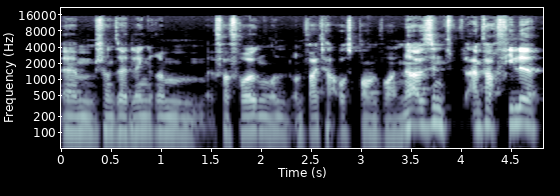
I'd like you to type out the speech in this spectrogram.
ähm, schon seit längerem verfolgen und, und weiter ausbauen wollen. Ne? Also es sind einfach viele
